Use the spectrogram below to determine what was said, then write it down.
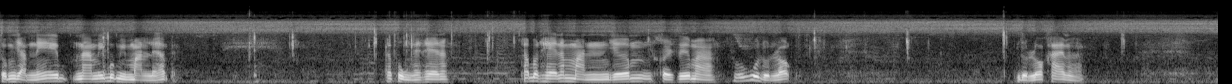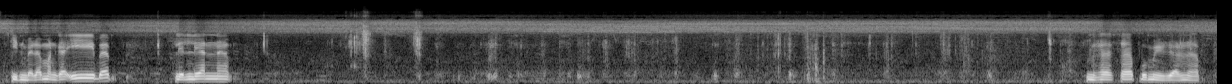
ต้มยำนี้น้ำนี้บุมีมันเลยครับ ถ้าปรุงแท้ๆนะ ถ้าบะแท้น้ำมันเยิ้มเคยซื้อมาโอ้ดุดล็อกดุดล็อกค่ายมา กินไปแล้วมันก็อีแบบเลี่ยนๆนะครับมีแค่แซ่บบุมีเลี่ยนนะครับ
